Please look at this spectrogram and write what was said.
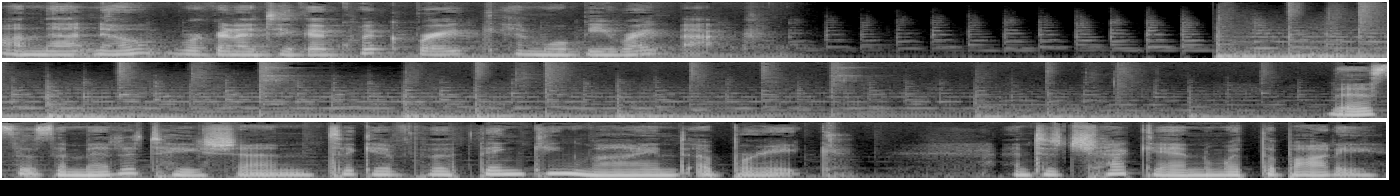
On that note, we're going to take a quick break and we'll be right back. This is a meditation to give the thinking mind a break and to check in with the body.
